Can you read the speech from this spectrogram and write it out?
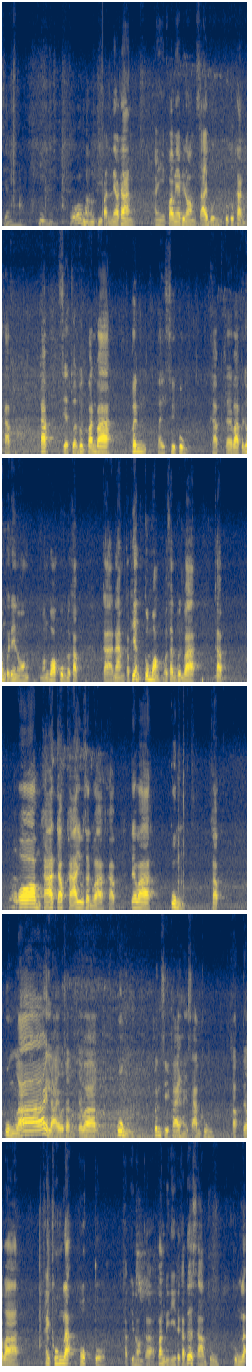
เสียงโอ้หมอดนตรีปั่นแนวทางให้พ่อแม่พี่น้องสายบุญทุกๆท่านครับ ครับเสียจวนเพิ่นฝันว่าเพิ่นไปซื้อกุ้งครับแต่ว่าไปลงไปในหนองหนองบ่อกุ้งนะครับกาน้ำกระเพียงตุ้มหม่องว่าซั่นเพิ่นว่าครับอ้อมขาจับขาอยู่ซั่นว่าครับ แต่ว่ากุ้งครับ กุ้งหลายหลายว่าซั่นแต่ว่ากุ้งเพิ่นสิขายให้สามถุงครับ แต่ว่าให้ถุงละหกตัวครับพี่น้องก็ฟังดีๆนะครับเด้อสามถุง ถุงละ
